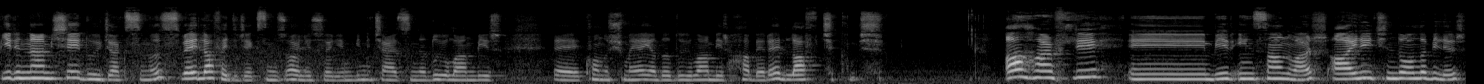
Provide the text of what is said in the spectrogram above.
Birinden bir şey duyacaksınız ve laf edeceksiniz öyle söyleyeyim. Gün içerisinde duyulan bir e, konuşmaya ya da duyulan bir habere laf çıkmış. A harfli e, bir insan var. Aile içinde olabilir.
